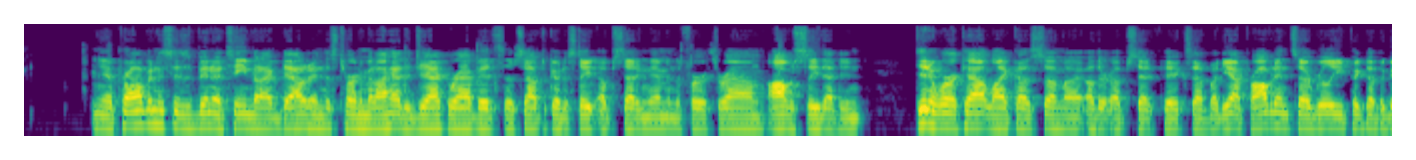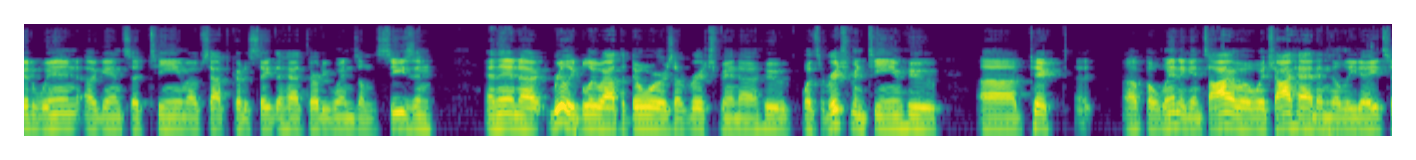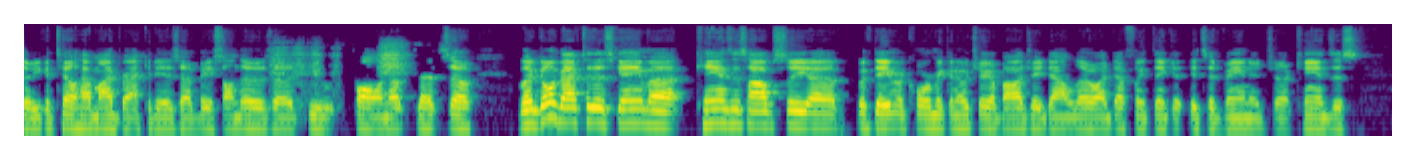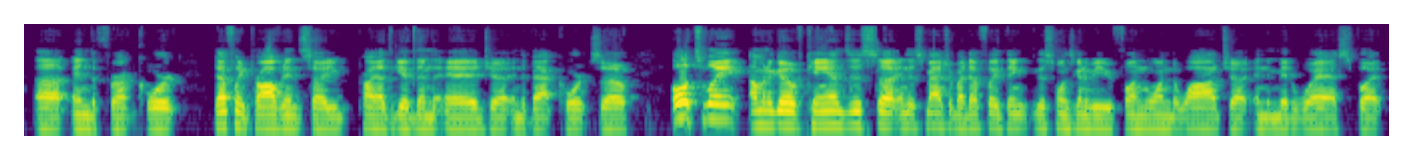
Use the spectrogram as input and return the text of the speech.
Yeah, Providence has been a team that I've doubted in this tournament. I had the Jackrabbits of South Dakota State upsetting them in the first round. Obviously, that didn't didn't work out like uh, some uh, other upset picks. Uh, but yeah, Providence uh, really picked up a good win against a team of South Dakota State that had 30 wins on the season. And then uh, really blew out the doors of Richmond, uh, who was a Richmond team who picked up a win against Iowa, which I had in the Elite Eight. So you could tell how my bracket is based on those two fallen upsets. So but going back to this game, uh, Kansas obviously uh, with David McCormack and Ochai Agbaji down low, I definitely think it, it's advantage uh, Kansas uh, in the front court. Definitely Providence. So you probably have to give them the edge uh, in the back court. So ultimately, I'm going to go with Kansas uh, in this matchup. I definitely think this one's going to be a fun one to watch in the Midwest. But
